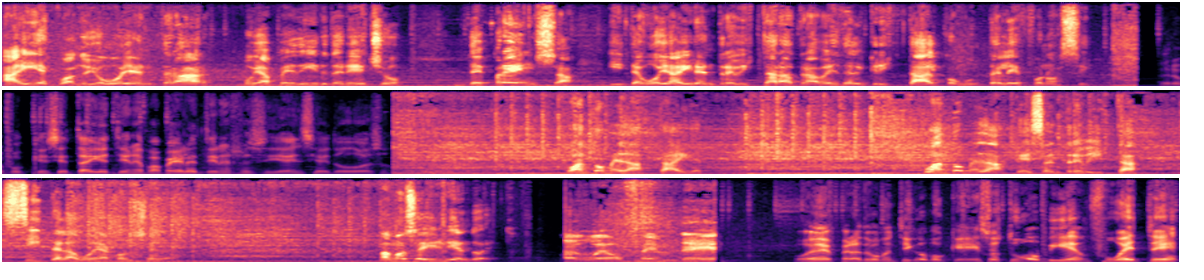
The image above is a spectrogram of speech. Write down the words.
ahí es cuando yo voy a entrar, voy a pedir derecho de prensa y te voy a ir a entrevistar a través del cristal con un teléfono así. Pero ¿por qué si el Tiger tiene papeles, tiene residencia y todo eso? ¿Cuánto me das, Tiger? ¿Cuánto me das que esa entrevista sí te la voy a conceder? Vamos a seguir viendo esto. voy a ofender. Oye, espérate un momentico, porque eso estuvo bien fuerte.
